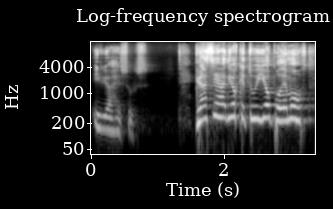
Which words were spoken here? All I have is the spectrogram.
y vio a Jesús. Gracias a Dios que tú y yo podemos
